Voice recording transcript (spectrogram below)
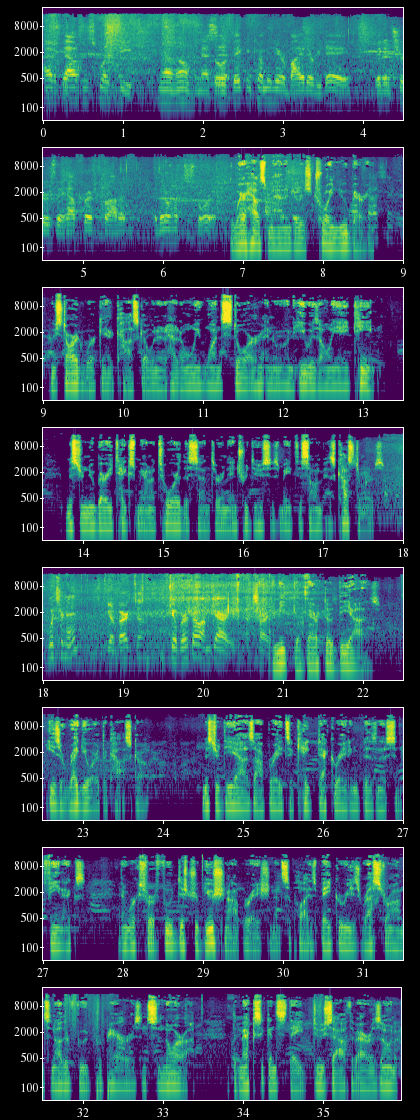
I have a thousand square feet. Yeah, no. And that's so it. if they can come in here and buy it every day, it ensures they have fresh product and they don't have to store it. The warehouse manager is Troy Newberry, who started working at Costco when it had only one store and when he was only 18. Mr. Newberry takes me on a tour of the center and introduces me to some of his customers. What's your name? Gilberto. Gilberto, I'm Gary. I'm sorry. I meet Gilberto Diaz. He's a regular at the Costco. Mr. Diaz operates a cake decorating business in Phoenix and works for a food distribution operation that supplies bakeries, restaurants, and other food preparers in Sonora, the Mexican state due south of Arizona.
